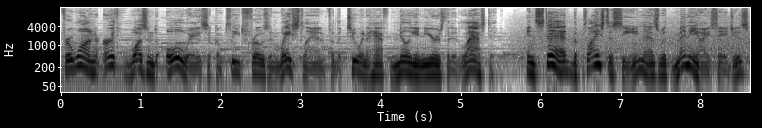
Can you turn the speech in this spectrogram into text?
For one, Earth wasn't always a complete frozen wasteland for the two and a half million years that it lasted. Instead, the Pleistocene, as with many ice ages,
